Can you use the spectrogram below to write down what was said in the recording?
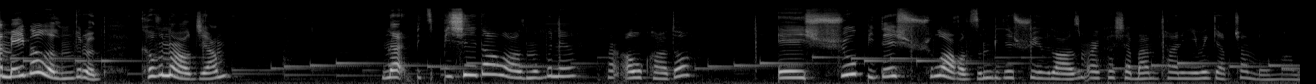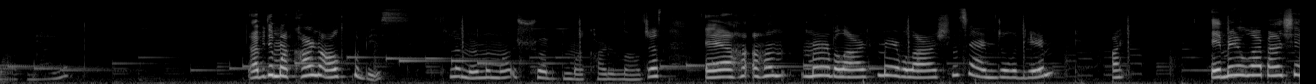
Ha meyve alalım durun. Kavun alacağım. Ne, bir, bir şey daha lazım. Bu ne? Ha, avokado. E, şu bir de şu lazım. Bir de şu lazım. Arkadaşlar ben bir tane yemek yapacağım da ondan lazım yani. Ha bir de makarna aldık mı biz? Hatırlamıyorum ama şöyle bir makarna alacağız. E, ha, aha, merhabalar. Merhabalar. Size yardımcı olabilirim. Ay. E, merhabalar ben şey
